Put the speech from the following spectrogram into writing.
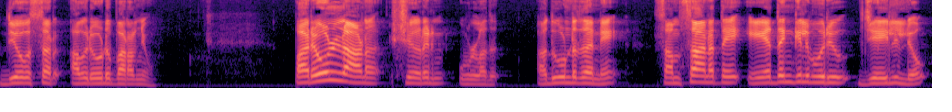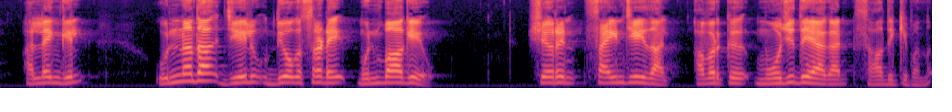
ഉദ്യോഗസ്ഥർ അവരോട് പറഞ്ഞു പരോളിലാണ് ഷെറിൻ ഉള്ളത്. അതുകൊണ്ട് തന്നെ സംസ്ഥാനത്തെ ഏതെങ്കിലും ഒരു ജയിലിലോ അല്ലെങ്കിൽ ഉന്നത ജയിൽ ഉദ്യോഗസ്ഥരുടെ മുൻപാകെയോ ഷെറിൻ സൈൻ ചെയ്താൽ അവർക്ക് മോചിതയാകാൻ സാധിക്കുമെന്ന്.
